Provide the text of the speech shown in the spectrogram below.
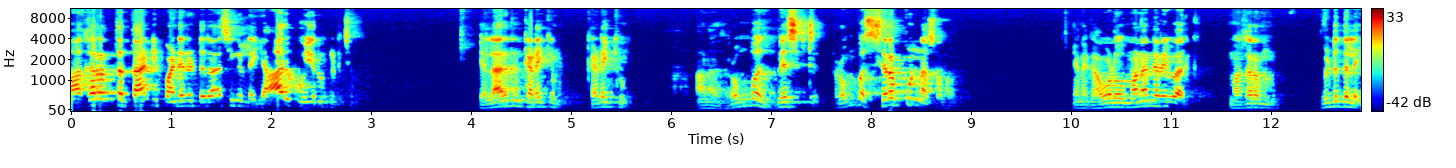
மகரத்தை தாண்டி பன்னிரெண்டு ராசிகள்ல யாருக்கு உயர்வு கிடைச்சது? எல்லாருக்கும் கிடைக்கணும் கிடைக்கும். ஆனால் ரொம்ப பெஸ்ட் ரொம்ப சிறப்புன்னு நான் சொல்லணும். எனக்கு அவ்வளவு மன நிறைவா இருக்கு. மகரம் விடுதலை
